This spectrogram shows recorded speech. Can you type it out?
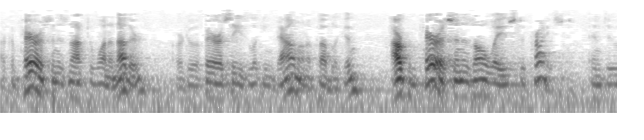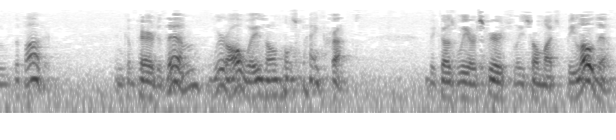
Our comparison is not to one another or to a Pharisee looking down on a publican. Our comparison is always to Christ and to the Father. And compared to them, we're always almost bankrupt because we are spiritually so much below them.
